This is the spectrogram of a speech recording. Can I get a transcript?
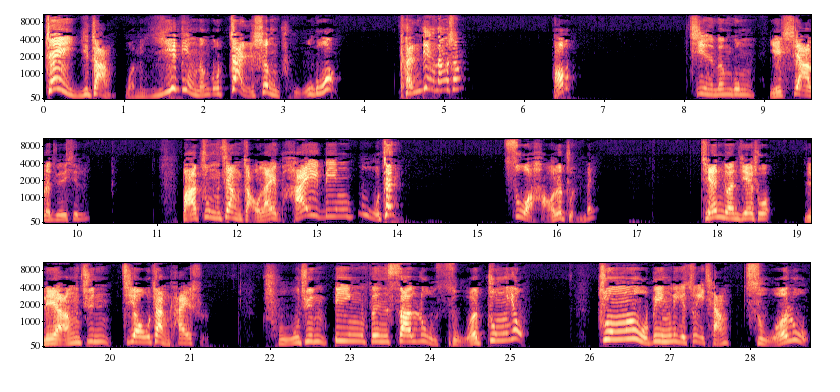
这一仗，我们一定能够战胜楚国，肯定能胜。好吧，晋文公也下了决心了，把众将找来，排兵布阵，做好了准备。简短截说，两军交战开始，楚军兵分三路，左、中、右，中路兵力最强，左路。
